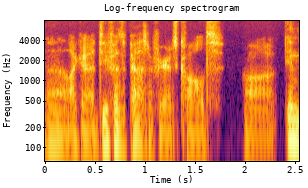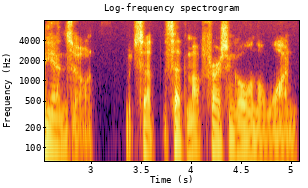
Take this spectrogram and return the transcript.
uh, like a defensive pass interference called uh, in the end zone, which set, set them up first and goal on the one,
